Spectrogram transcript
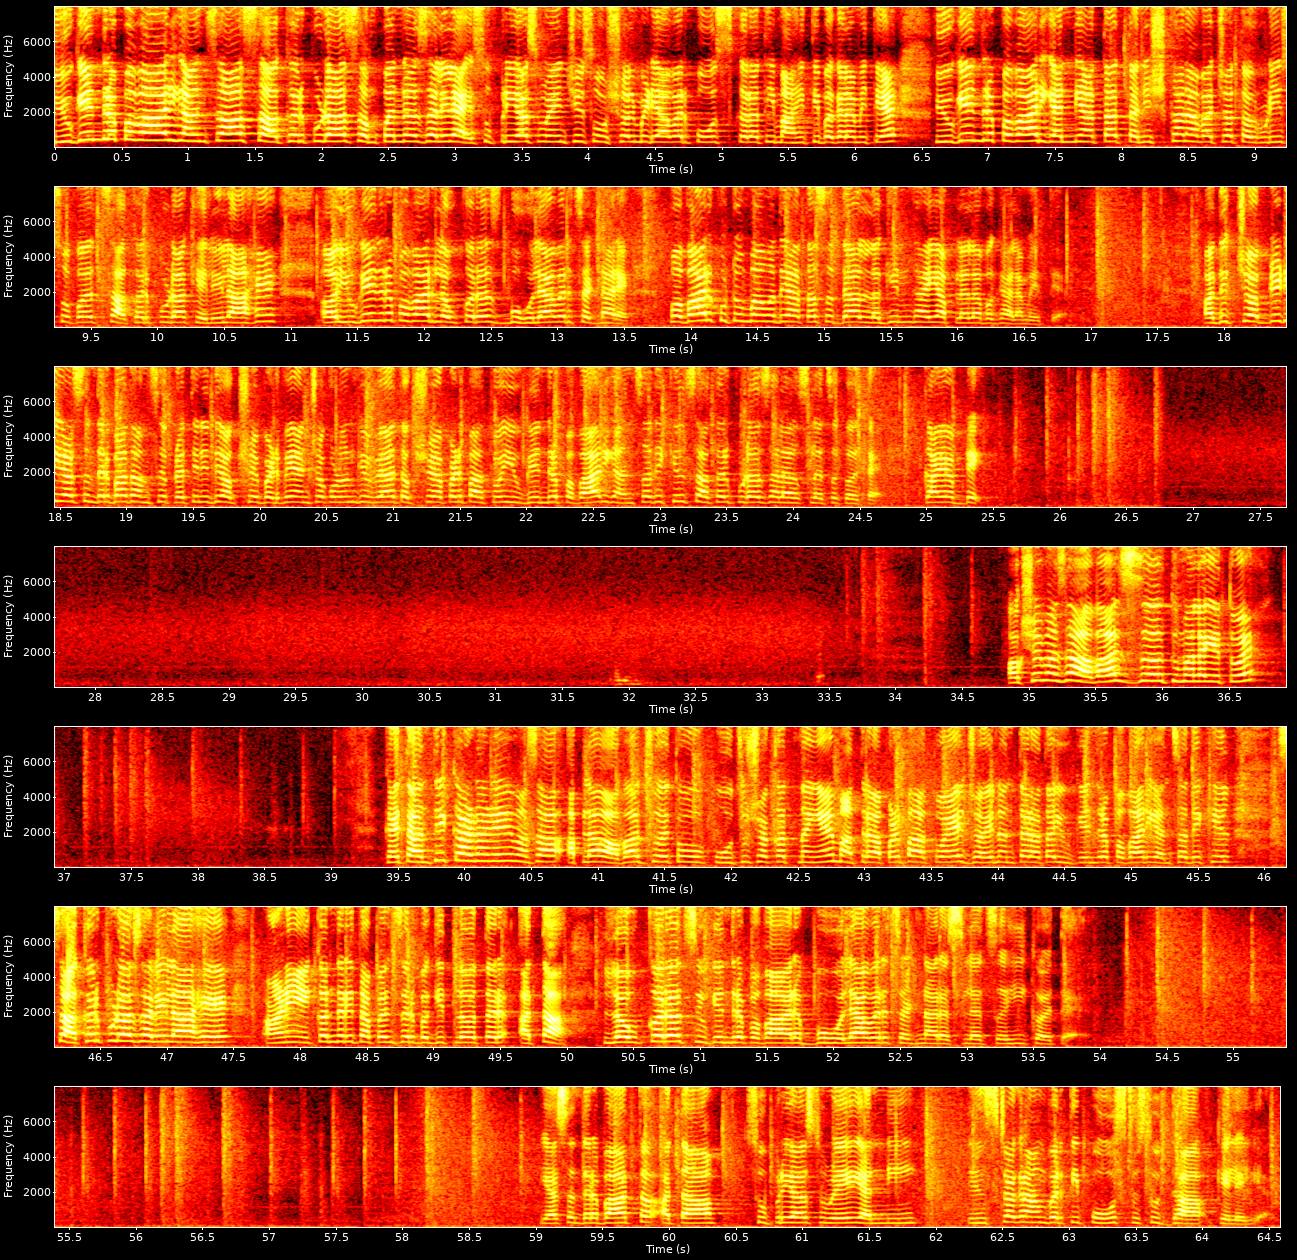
युगेंद्र पवार यांचा साखरपुडा संपन्न झालेला आहे. सुप्रिया सुळेंची सोशल मीडियावर पोस्ट करत ही माहिती बघायला मिळते युगेंद्र पवार यांनी आता तनिष्का नावाच्या तरुणीसोबत साखरपुडा केलेला आहे. युगेंद्र पवार लवकरच बोहल्यावर चढणार आहे. पवार कुटुंबामध्ये आता सध्या लगीनघाई आपल्याला बघायला मिळते अधिकचे अपडेट या संदर्भात आमचे प्रतिनिधी अक्षय बडवे यांच्याकडून घेऊयात. अक्षय आपण पाहतोय युगेंद्र पवार यांचा देखील साखरपुडा झाला असल्याचं कळत आहे काय अपडेट अक्षय माझा आवाज तुम्हाला येतोय? काही तांत्रिक कारणाने माझा आपला आवाज जो आहे तो पोहोचू शकत नाही आहे मात्र आपण पाहतोय जयनंतर आता युगेंद्र पवार यांचा देखील साखरपुडा झालेला आहे. आणि एकंदरीत आपण जर बघितलं तर आता लवकरच युगेंद्र पवार बोहल्यावर चढणार असल्याचंही कळतंय. या संदर्भात आता सुप्रिया सुळे यांनी इंस्टाग्रामवरती पोस्ट सुद्धा केलेली आहे.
